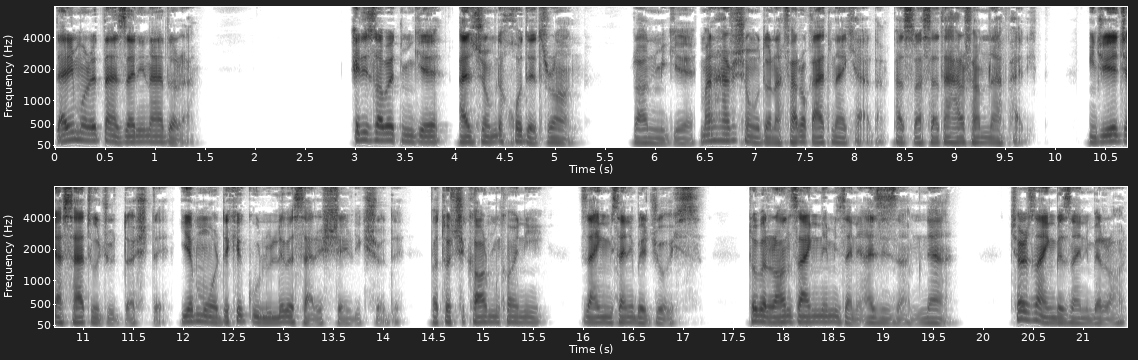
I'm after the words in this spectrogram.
در این مورد نظری ندارم. الیزابت میگه از جمله خودت ران. ران میگه من حرف شما دو نفر رو قطع نکردم پس وسط حرفم نپرید. اینجا یه جسد وجود داشته یه مرده که گلوله به سرش شلیک شده. و تو چی کار می‌کنی؟ زنگ می‌زنی به جویس. تو به ران زنگ نمی‌زنی عزیزم نه. چرا زنگ بزنی به ران؟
